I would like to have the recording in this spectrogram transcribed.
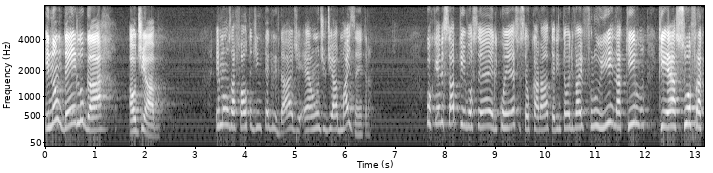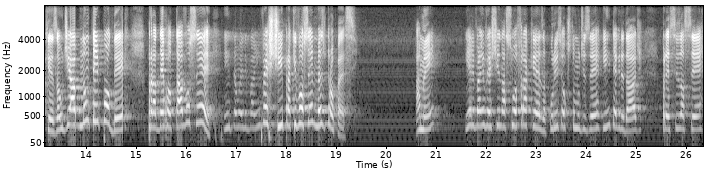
e não deem lugar ao diabo. Irmãos, a falta de integridade é onde o diabo mais entra. Porque ele sabe quem você é, ele conhece o seu caráter, então ele vai fluir naquilo que é a sua fraqueza. O diabo não tem poder para derrotar você, então ele vai investir para que você mesmo tropece. Amém? E ele vai investir na sua fraqueza. Por isso eu costumo dizer que integridade precisa ser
